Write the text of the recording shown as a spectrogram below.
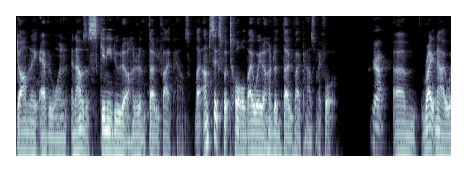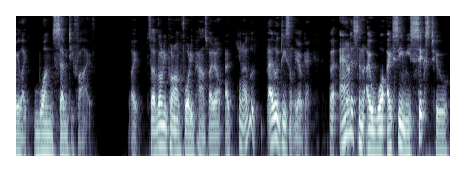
dominate everyone, and I was a skinny dude at 135 pounds. Like I'm six foot tall, but I weighed 135 pounds when I fought. Yeah. Um, right now I weigh like 175. Like so, I've only put on 40 pounds, but I don't. I you know I look I look decently okay. But Anderson, I I see him. He's six two.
